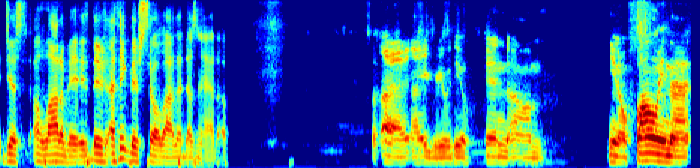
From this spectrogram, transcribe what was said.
It just a lot of it. There's I think there's still a lot that doesn't add up. I, I agree with you. And um, you know, following that,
